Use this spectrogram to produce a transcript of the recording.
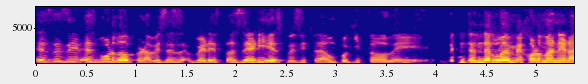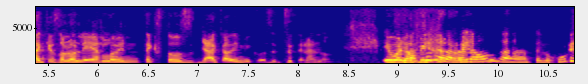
Es decir, es burdo, pero a veces ver estas series, pues sí te da un poquito de entenderlo de mejor manera que solo leerlo en textos ya académicos, etcétera, ¿no? Y bueno, yo sí le agarré la onda, te lo juro.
